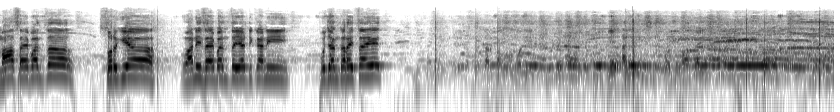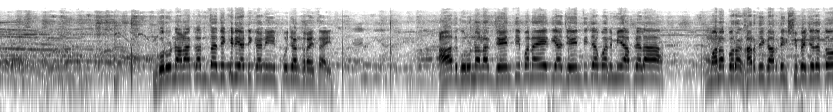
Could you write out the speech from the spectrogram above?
मासाहेबांचं स्वर्गीय वाणी साहेबांचं या ठिकाणी पूजन करायचं आहे. गुरु नानकांचं देखील या ठिकाणी पूजन करायचं आहे. आज गुरु नानक जयंती पण आहेत. या जयंतीच्या पण मी आपल्याला मनपूर्वक हार्दिक हार्दिक शुभेच्छा देतो.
